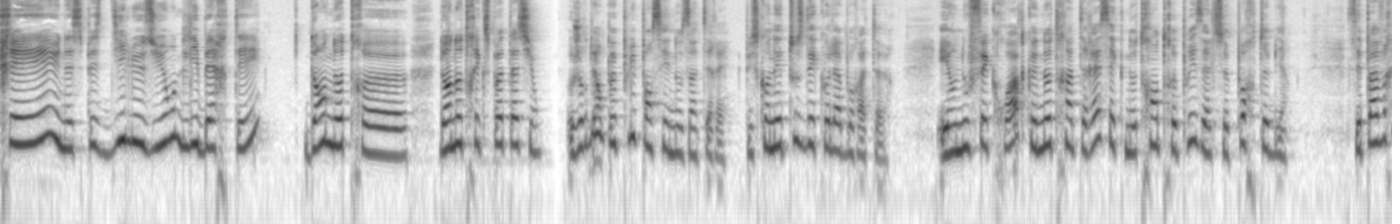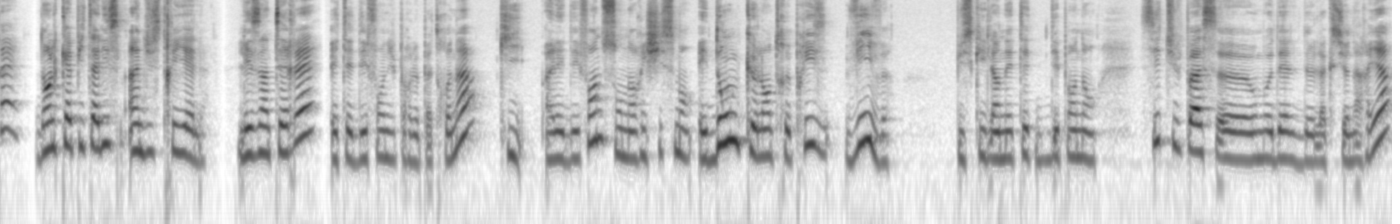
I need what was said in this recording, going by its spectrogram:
créer une espèce d'illusion de liberté dans notre, euh, exploitation. Aujourd'hui, on ne peut plus penser nos intérêts, puisqu'on est tous des collaborateurs. Et on nous fait croire que notre intérêt, c'est que notre entreprise, elle se porte bien. C'est pas vrai. Dans le capitalisme industriel, les intérêts étaient défendus par le patronat, qui allait défendre son enrichissement, et donc que l'entreprise vive, puisqu'il en était dépendant. Si tu passes euh, au modèle de l'actionnariat,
